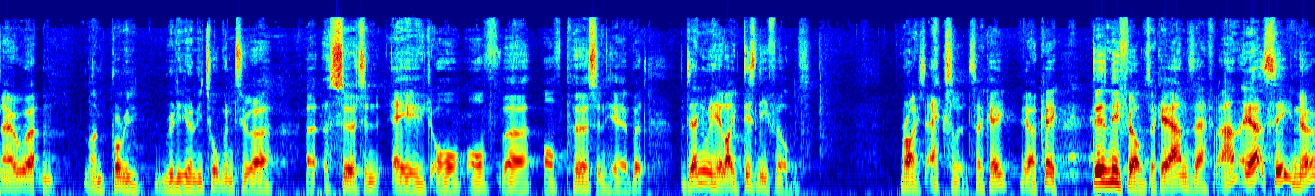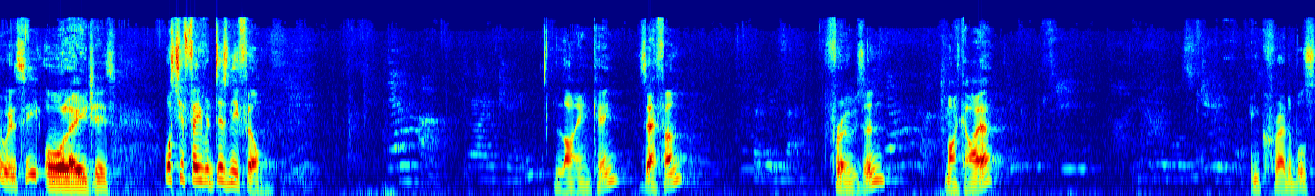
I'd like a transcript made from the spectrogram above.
Now, um, I'm probably really only talking to a, a, a certain age of, of, uh, of person here, but, does anyone here like Disney films? Right, excellent. Okay, yeah, okay. Disney films. Okay, and Zeph. And, yeah, see, no, see, all ages. What's your favourite Disney film? Lion King. Zephan? Frozen. Micaiah? Incredibles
